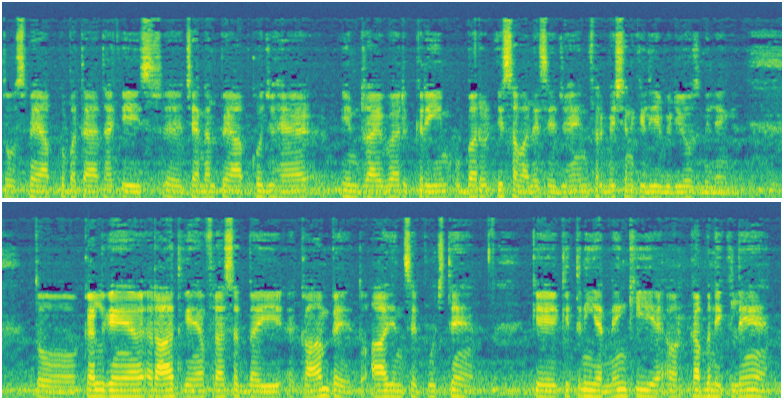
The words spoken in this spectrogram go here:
तो उसमें आपको बताया था कि इस चैनल पे आपको जो है इन ड्राइवर, क्रीम, उबर इस हवाले से जो है इंफॉर्मेशन के लिए वीडियोस मिलेंगी। तो कल गए हैं, रात गए हैं फरासत भाई काम पे तो आज इनसे पूछते हैं कि कितनी अर्निंग की है और कब निकले हैं।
